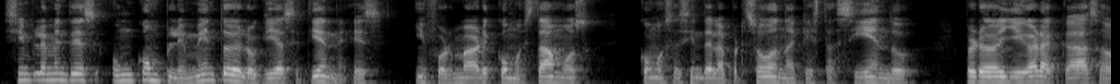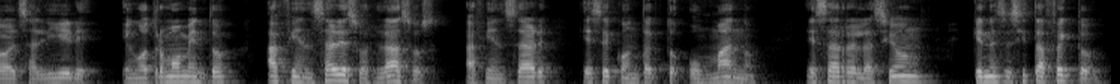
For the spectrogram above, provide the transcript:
simplemente es un complemento de lo que ya se tiene, es informar cómo estamos, cómo se siente la persona, qué está haciendo, pero al llegar a casa o al salir en otro momento, afianzar esos lazos, afianzar ese contacto humano, esa relación que necesita afecto,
